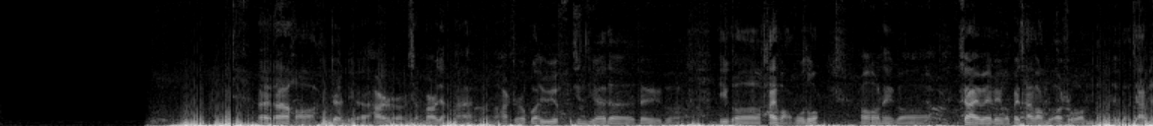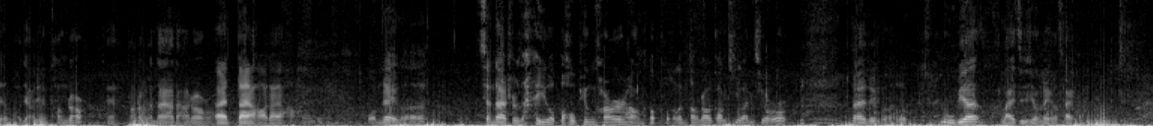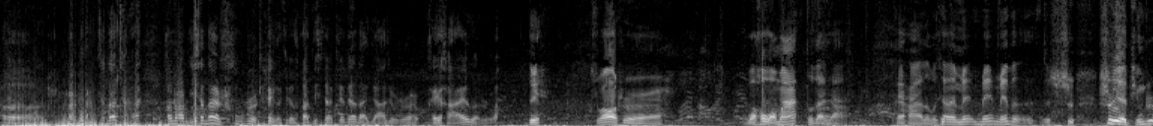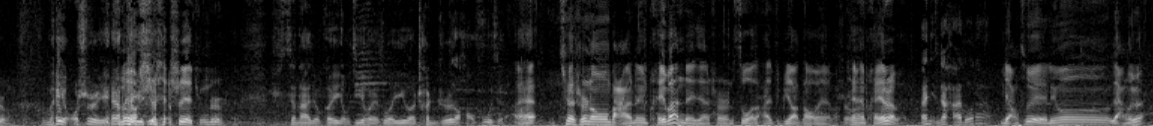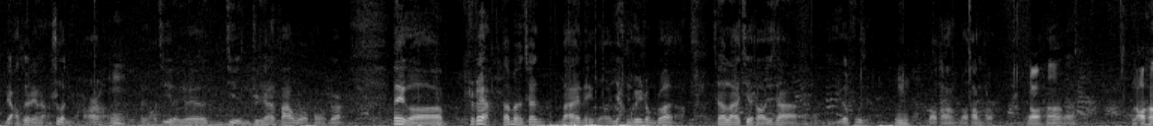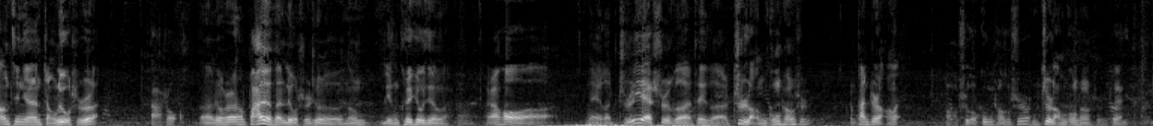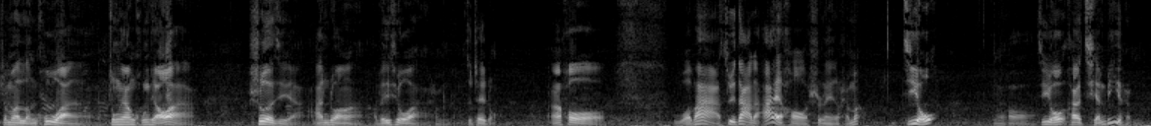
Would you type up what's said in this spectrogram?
哎，大家好啊！这里还是闲班电台，我们还是关于父亲节的这个一个采访活动。然后那个下一位这个被采访者是我们的这个嘉宾，老嘉宾唐昭。哎，唐昭跟大家打个招呼。哎，大家好，大家好。哎，对，我们这个现在是在一个报平摊儿上头，我跟唐昭刚踢完球，在这个路边来进行这个采访。呃，而且简单讲哎，唐昭，你现在是不是这个阶段？你现在天天在家就是陪孩子是吧？对，主要是我和我妈都在家陪孩子。我现在没没没的事事业停滞嘛，没有事业，没有事业 事业停滞。现在就可以有机会做一个称职的好父亲。哎，确实能把那陪伴这件事儿做的还比较到位吧，是天天陪着呗。哎，你们家孩子多大了？两岁零两个月，两岁零两，是个女孩儿哈。嗯，对，我记得，因为记得之前发过朋友圈。那个是这样，咱们先来那个言归正传啊，先来介绍一下你的父亲嗯，老唐，老唐头儿，老唐，嗯，老唐今年整六十了，大寿，呃，六十，他八月份六十就能领退休金了。嗯，然后那个职业是个这个制冷工程师，是干制冷的，哦，是个工程师，制冷工程师。对，什么冷库啊、中央空调啊、设计啊、安装啊、维修啊什么的，就这种。然后我爸最大的爱好是那个什么，集邮，哦，集邮还有钱币什么的。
